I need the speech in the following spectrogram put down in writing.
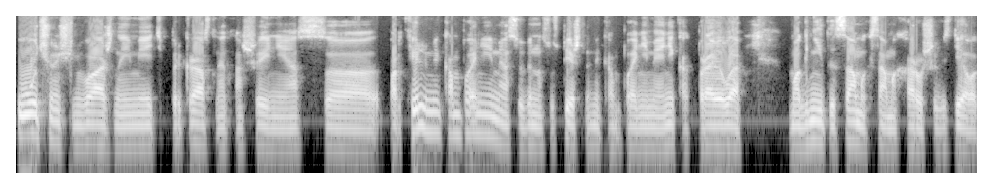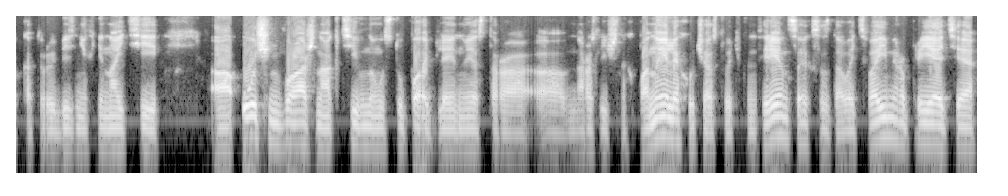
очень-очень важно иметь прекрасные отношения с э, портфельными компаниями, особенно с успешными компаниями. Они, как правило, магниты самых-самых хороших сделок, которые без них не найти. А, очень важно активно выступать для инвестора а, на различных панелях, участвовать в конференциях, создавать свои мероприятия.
